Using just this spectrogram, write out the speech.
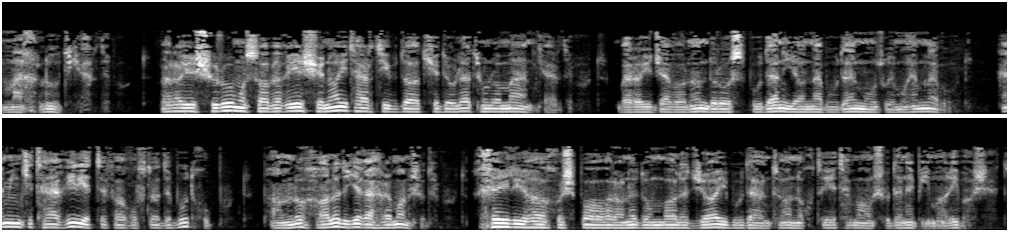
مخلوط کرده بود. برای شروع مسابقه شنایی ترتیب داد که دولت اون رو منع کرده بود. برای جوانان درست بودن یا نبودن موضوع مهم نبود. همین که تغییری اتفاق افتاده بود خوب بود. پانلو حالا دیگه قهرمان شده. خیلی ها خوشباورانه دنبال جایی بودند تا نقطه تمام شدن بیماری باشد.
